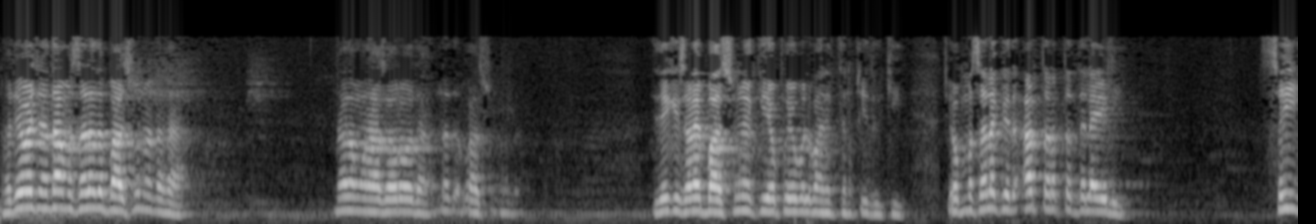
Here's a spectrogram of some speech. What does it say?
نو دیو چې دا مسله د باسونو نه ده نه د مناظرو ده نه د باسونو ده دې کې سره باسونه کې په یو بل باندې تنقید وکي چې په مسله کې د هر طرف ته دلایلی صحیح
